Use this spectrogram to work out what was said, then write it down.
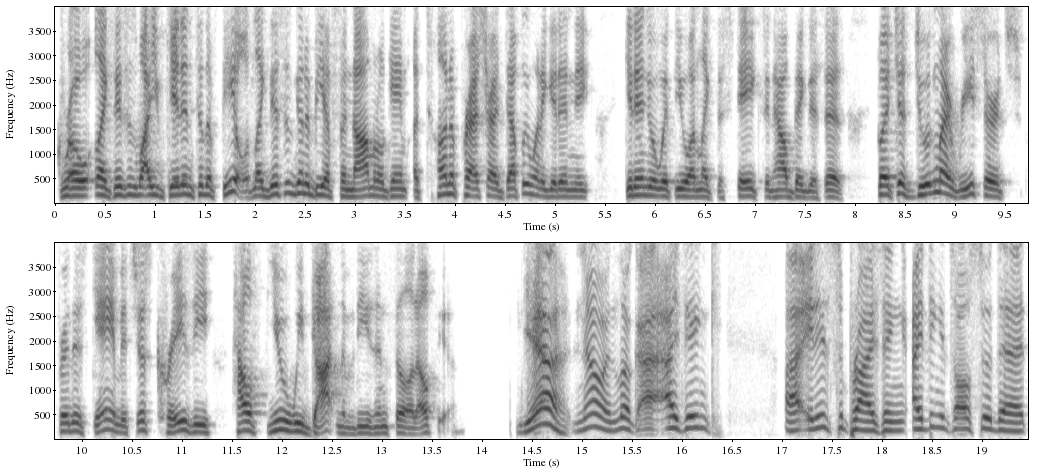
grow, like this is why you get into the field. Like this is going to be a phenomenal game, a ton of pressure. I definitely want to get into get into it with you on like the stakes and how big this is. But just doing my research for this game, it's just crazy how few we've gotten of these in Philadelphia. Yeah, no, and look, I, I think uh, it is surprising. I think it's also that,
